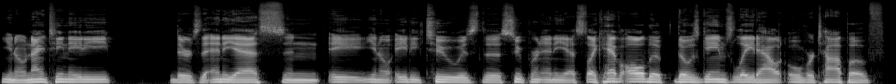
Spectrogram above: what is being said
you know 1980 there's the NES and a you know 82 is the Super NES like have all the those games laid out over top of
